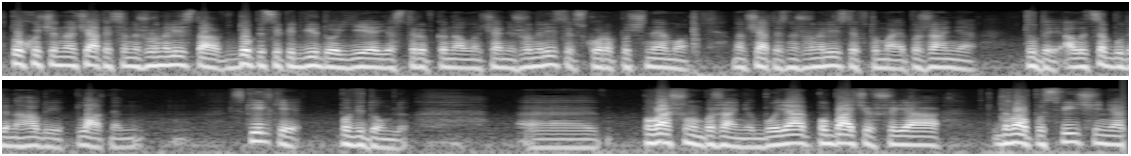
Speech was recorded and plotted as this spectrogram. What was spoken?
хто хоче навчатися на журналіста, в дописі під відео є, я створив канал навчання журналістів. Скоро почнемо навчатись на журналістів, хто має бажання туди. Але це буде, нагадую, платним. Скільки повідомлю. Е, по вашому бажанню, бо я побачив, що я давав посвідчення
